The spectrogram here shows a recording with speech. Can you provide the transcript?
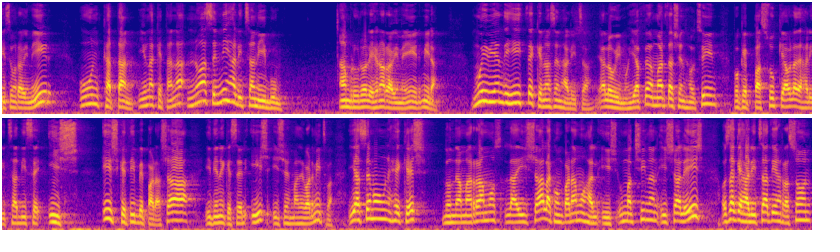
dice un rabimir un katán y una ketana no hacen ni halitza ni ibum. Ambruro le dijeron a Rabbi Meir, mira, muy bien dijiste que no hacen halitza, ya lo vimos. Ya fue a Marta Shenholzin, porque pasó que habla de halitza dice ish. Ish que tibe para allá y tiene que ser ish, ish es más de bar mitzvah. Y hacemos un hekesh donde amarramos la isha, la comparamos al ish. Un makshinan isha le ish, o sea que halitza tiene razón,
